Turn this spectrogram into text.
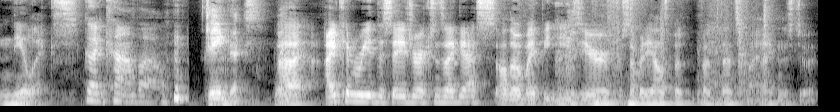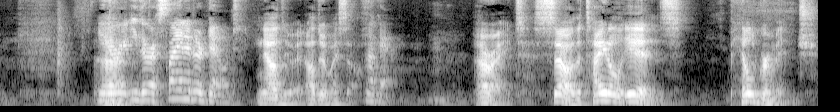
Neelix. Good combo. Jane Vix. Uh, I can read the stage directions, I guess, although it might be easier for somebody else, but but that's fine. I can just do it. Either Uh, either assign it or don't. No, I'll do it. I'll do it myself. Okay. All right. So the title is Pilgrimage.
